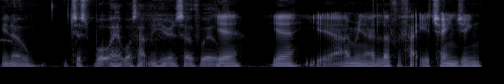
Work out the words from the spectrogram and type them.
you know, just what what's happening here in South Wales. Yeah, yeah, yeah. I mean, I love the fact you're changing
